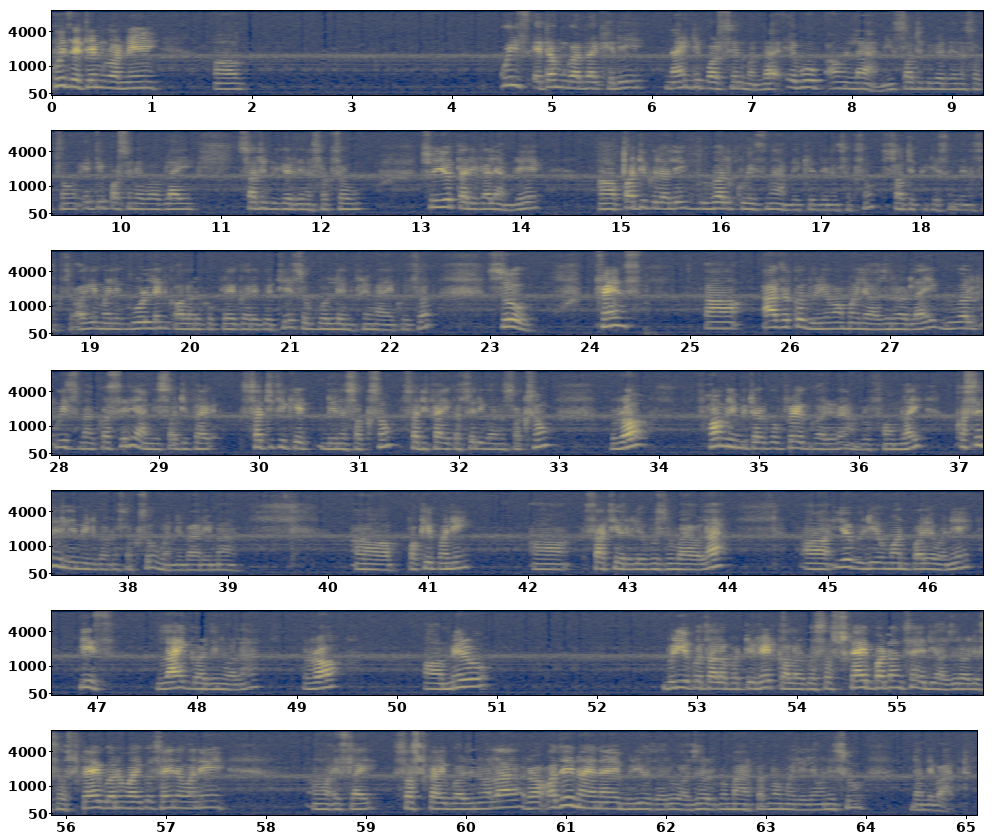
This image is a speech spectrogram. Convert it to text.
क्विज एटेम्प गर्ने क्विज एटेम्प गर्दाखेरि नाइन्टी पर्सेन्टभन्दा एबोभ आउनलाई हामी सर्टिफिकेट दिन सक्छौँ। एट्टी पर्सेन्ट एबोभलाई सर्टिफिकेट दिन सक्छौँ। सो यो तरिकाले हामीले पर्टिकुलरली गुगल क्विजमा हामीले के दिन सक्छौँ? सर्टिफिकेसन दिन सक्छौँ। अघि मैले गोल्डन कलरको प्रयोग गरेको थिएँ सो गोल्डन फ्रेम आएको छ। सो फ्रेन्ड्स आजको भिडियोमा मैले हजुरहरूलाई गुगल क्विजमा कसरी हामी सर्टिफाई सर्टिफिकेट दिन सक्छौँ सर्टिफाई कसरी गर्न सक्छौँ र फर्म लिमिटरको प्रयोग गरेर हाम्रो फर्मलाई कसरी लिमिट गर्न सक्छौँ भन्ने बारेमा पक्कै पनि साथीहरूले बुझ्नुभयो होला। यो भिडियो मन पर्यो भने प्लिज लाइक गरिदिनु होला र मेरो भिडियोको तलपट्टि रेड कलरको सब्सक्राइब बटन छ। यदि हजुरहरूले सब्सक्राइब गर्नुभएको छैन भने यसलाई सब्सक्राइब गरिदिनु होला र अझै नयाँ नयाँ भिडियोजहरू हजुरहरूको मार्फतमा मैले ल्याउनेछु। धन्यवाद।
